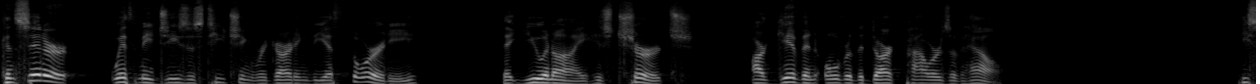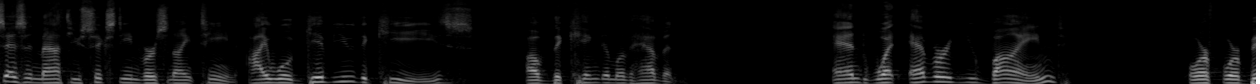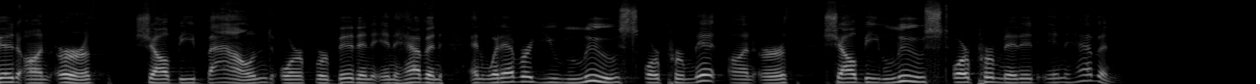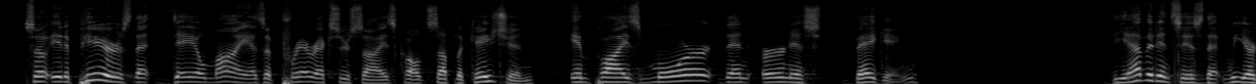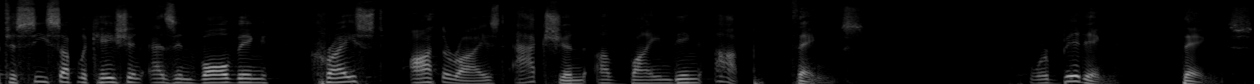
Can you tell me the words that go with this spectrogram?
consider with me Jesus' teaching regarding the authority that you and I, his church, are given over the dark powers of hell. He says in Matthew 16, verse 19, I will give you the keys of the kingdom of heaven. And whatever you bind or forbid on earth shall be bound or forbidden in heaven, and whatever you loose or permit on earth shall be loosed or permitted in heaven. So it appears that deomai as a prayer exercise called supplication implies more than earnest begging. The evidence is that we are to see supplication as involving Christ authorized action of binding up things, forbidding things,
